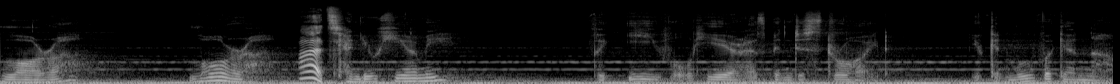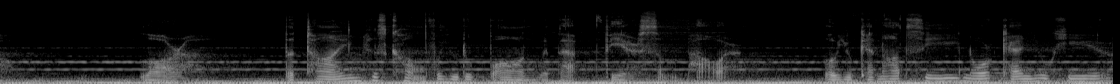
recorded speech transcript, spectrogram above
Laura. Laura. What? Can you hear me? The evil here has been destroyed. You can move again now. Laura, the time has come for you to bond with that fearsome power. Though you cannot see nor can you hear,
